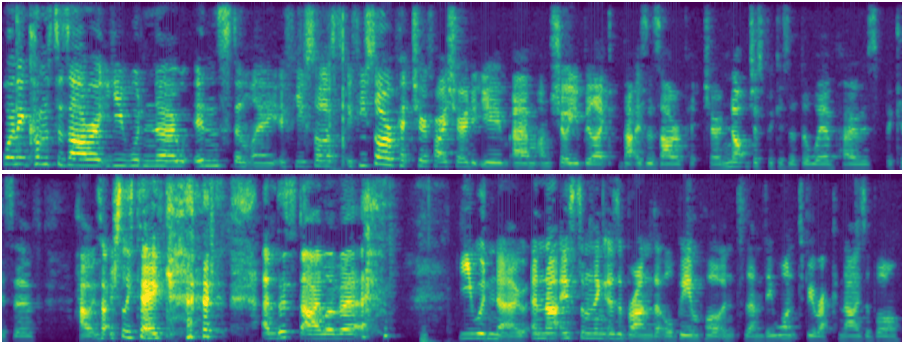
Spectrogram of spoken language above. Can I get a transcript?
when it comes to Zara, you would know instantly if you saw if you saw a picture. If I showed it you, um, I'm sure you'd be like, "That is a Zara picture," not just because of the weird pose, because of how it's actually taken and the style of it. you would know, and that is something as a brand that will be important to them. They want to be recognizable.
